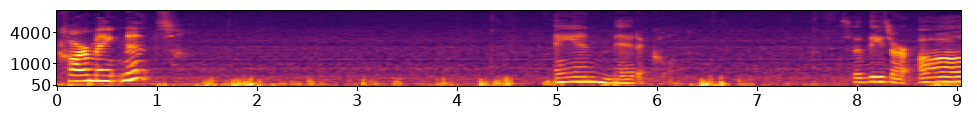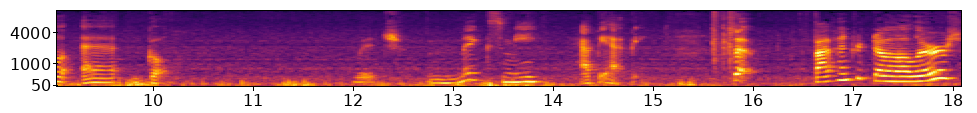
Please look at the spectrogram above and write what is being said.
car maintenance and medical so these are all at goal which makes me happy happy so $500.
